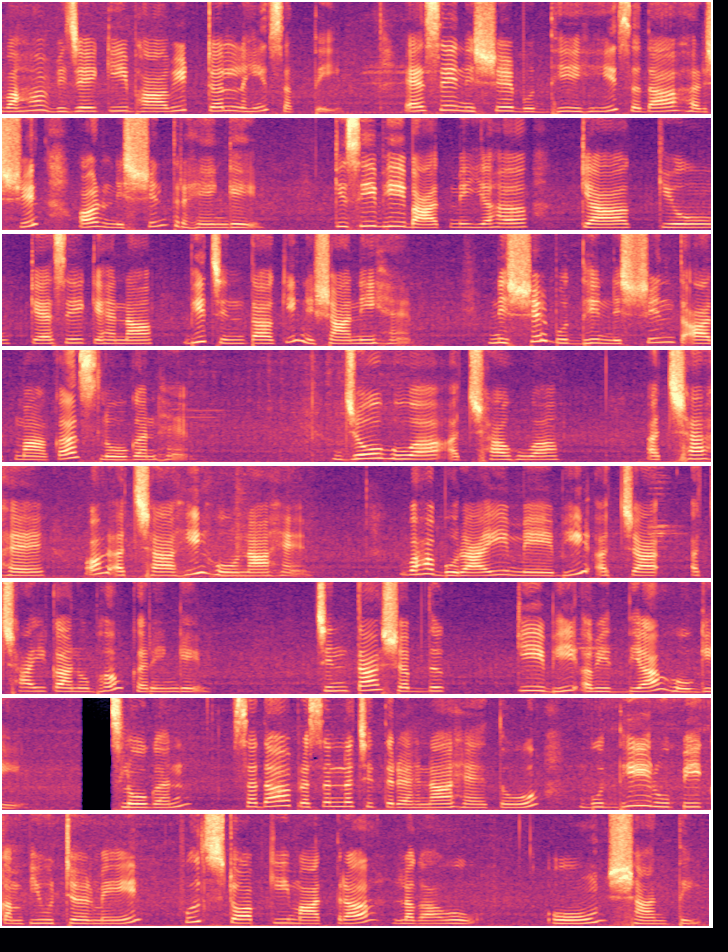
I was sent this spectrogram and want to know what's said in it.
वहाँ विजय की भावी टल नहीं सकती। ऐसे निश्चय बुद्धि ही सदा हर्षित और निश्चिंत रहेंगे। किसी भी बात में यह क्या, क्यों, कैसे कहना भी चिंता की निशानी है। निश्चय बुद्धि निश्चिंत आत्मा का स्लोगन है। जो हुआ अच्छा हुआ अच्छा है और अच्छा ही होना है। वह बुराई में भी अच्छा अच्छाई का अनुभव करेंगे। चिंता शब्द की भी अविद्या होगी। स्लोगन, सदा प्रसन्न चित्त रहना है तो बुद्धि रूपी कंप्यूटर में फुल स्टॉप की मात्रा लगाओ। ओम शांति।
